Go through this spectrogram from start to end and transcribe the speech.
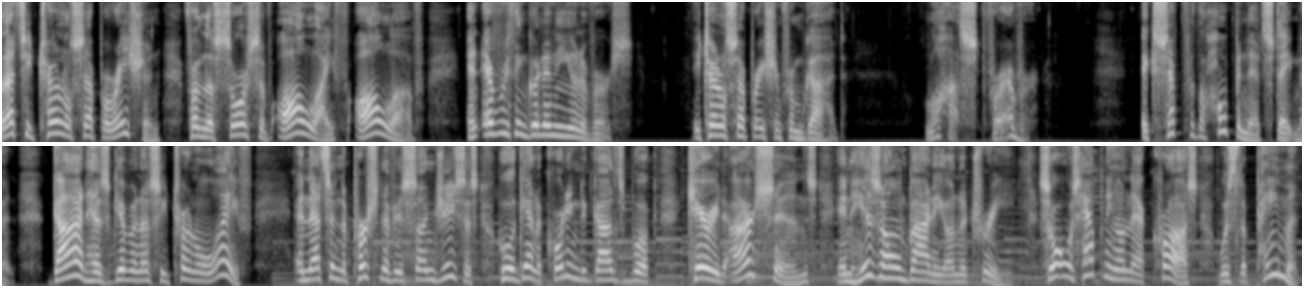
that's eternal separation from the source of all life, all love, and everything good in the universe. Eternal separation from God. Lost forever. Except for the hope in that statement. God has given us eternal life. And that's in the person of his son Jesus, who, again, according to God's book, carried our sins in his own body on the tree. So, what was happening on that cross was the payment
